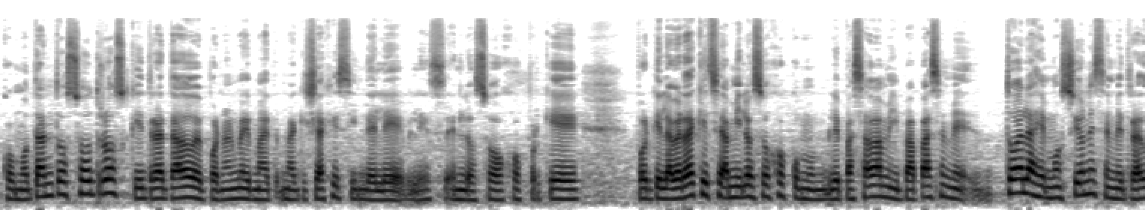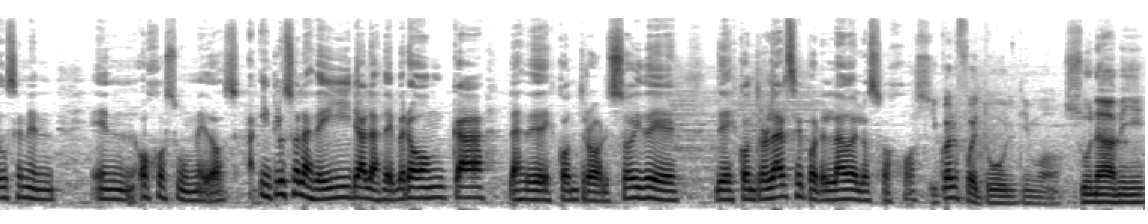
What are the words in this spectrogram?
como tantos otros, que he tratado de ponerme ma- maquillajes indelebles en los ojos, porque, porque la verdad es que a mí los ojos, como le pasaba a mi papá, se me, todas las emociones se me traducen en, en ojos húmedos, incluso las de ira, las de bronca, las de descontrol. Soy de, de descontrolarse por el lado de los ojos. ¿Y cuál fue tu último tsunami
